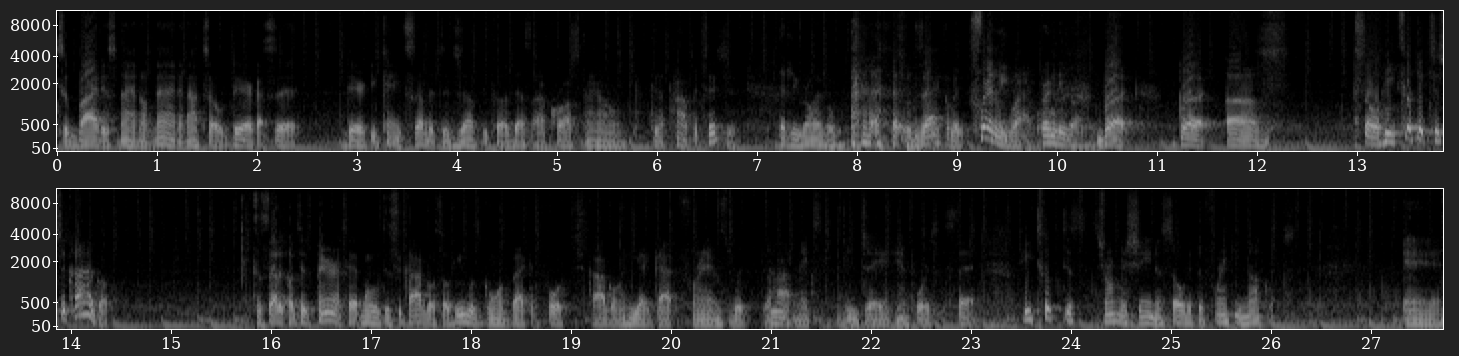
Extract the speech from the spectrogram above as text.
to buy this 909, and I told Derrick, I said, Derrick, you can't sell it to Jeff because that's our crosstown competition. Deadly rival. exactly, friendly rival. Friendly rival. But but um, so he took it to Chicago to sell it because his parents had moved to Chicago, so he was going back and forth to Chicago, and he had got friends with the hot mix DJ and imports and set. He took this drum machine and sold it to Frankie Knuckles, and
